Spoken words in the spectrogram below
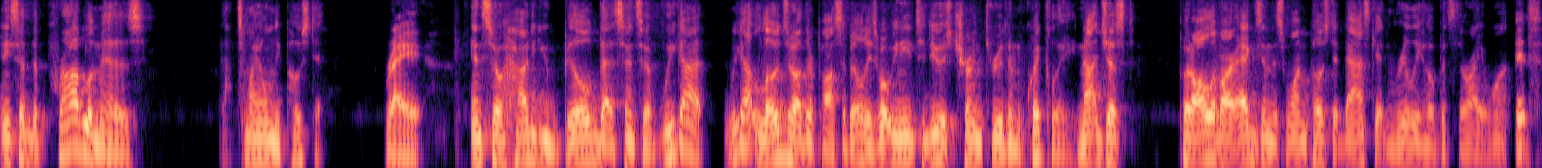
And he said the problem is that's my only post it. Right. And so how do you build that sense of we got we got loads of other possibilities. What we need to do is churn through them quickly, not just put all of our eggs in this one post-it basket and really hope it's the right one. It's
